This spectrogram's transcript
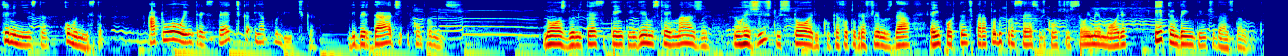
feminista, comunista. Atuou entre a estética e a política, liberdade e compromisso. Nós do MTST entendemos que a imagem e o registro histórico que a fotografia nos dá é importante para todo o processo de construção e memória e também identidade da luta.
